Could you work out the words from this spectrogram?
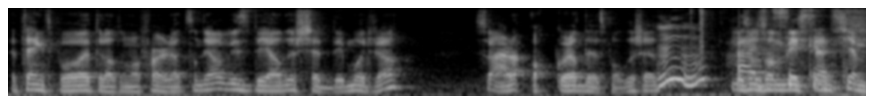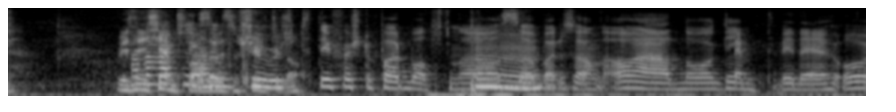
Jeg tenkte på etter at den var ferdig, at sånn Ja, hvis det hadde skjedd i morgen så er det akkurat det som hadde skjedd. Mm, liksom sånn, hvis en kjempe hvis det hadde vært liksom kult de første par månedene, mm. og så bare sånn Å ja, nå glemte vi det. Og,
